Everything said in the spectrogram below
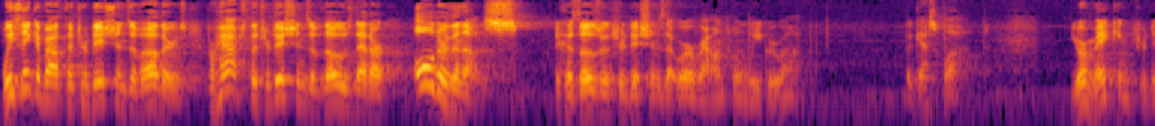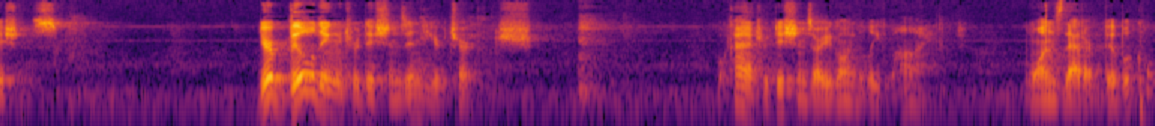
we think about the traditions of others, perhaps the traditions of those that are older than us, because those are the traditions that were around when we grew up. But guess what? You're making traditions. You're building traditions into your church. What kind of traditions are you going to leave behind? Ones that are biblical?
